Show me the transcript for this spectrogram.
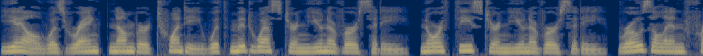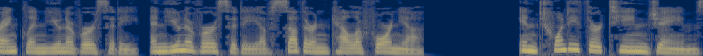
Yale was ranked number 20 with Midwestern University, Northeastern University, Rosalind Franklin University, and University of Southern California. In 2013 James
